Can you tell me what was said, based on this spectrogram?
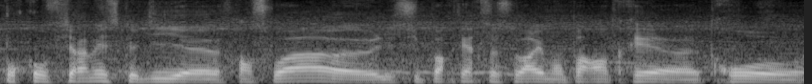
pour confirmer ce que dit François, les supporters ce soir, ils vont pas rentrer trop,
